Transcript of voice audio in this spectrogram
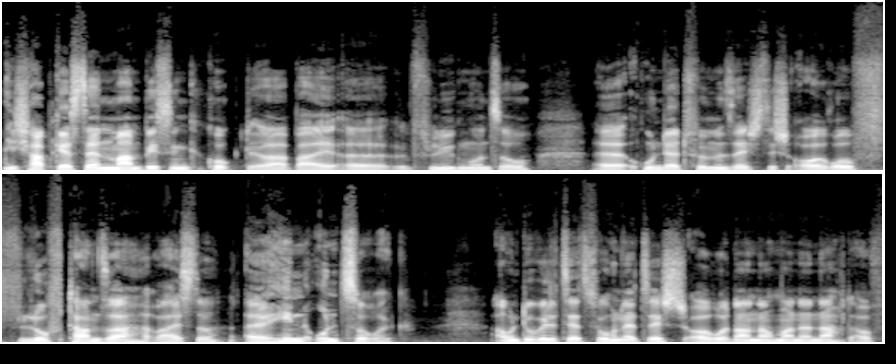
Ich habe gestern mal ein bisschen geguckt, ja, bei äh, Flügen und so. Äh, 165 Euro Lufthansa, weißt du, äh, hin und zurück. Und du willst jetzt für 160 Euro dann nochmal eine Nacht auf,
